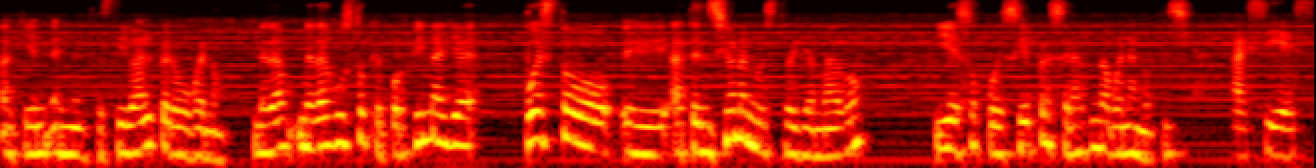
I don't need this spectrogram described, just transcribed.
aquí en, el festival, pero bueno, me da, me da gusto que por fin haya puesto eh, atención a nuestro llamado y eso pues siempre será una buena noticia. Así es.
